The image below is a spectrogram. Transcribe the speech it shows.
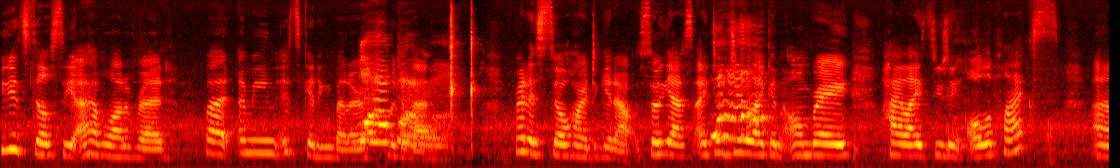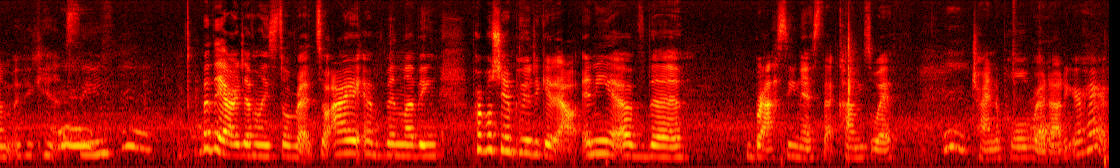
you can still see. I have a lot of red, but I mean, it's getting better. Look at that. Red is so hard to get out. So yes, I did do like an ombre highlights using Olaplex, um, if you can't see. But they are definitely still red. So I have been loving purple shampoo to get out any of the brassiness that comes with trying to pull red out of your hair.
